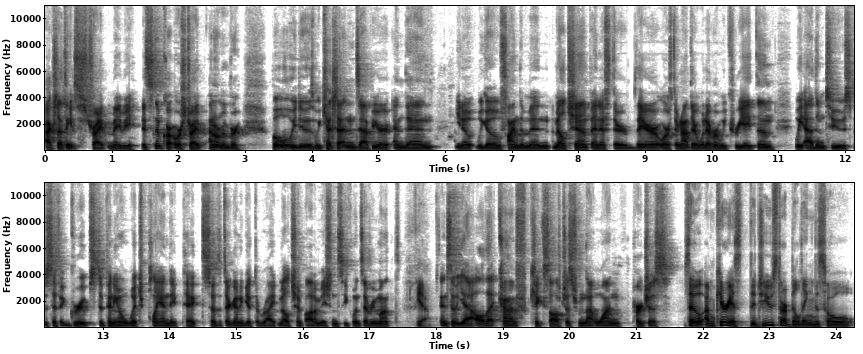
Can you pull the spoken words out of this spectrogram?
actually I think it's Stripe maybe. It's Snipcart or Stripe, I don't remember. But what we do is we catch that in Zapier and then you know, we go find them in MailChimp, and if they're there or if they're not there, whatever, we create them. We add them to specific groups depending on which plan they picked so that they're going to get the right MailChimp automation sequence every month. Yeah. And so, yeah, all that kind of kicks off just from that one purchase. So I'm curious, did you start building this whole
